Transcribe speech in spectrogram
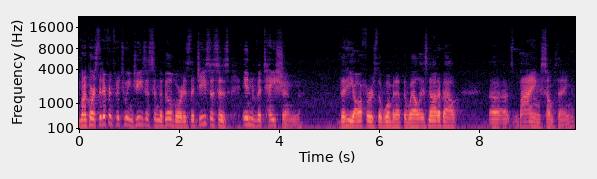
But of course, the difference between Jesus and the billboard is that Jesus' invitation that he offers the woman at the well is not about uh, uh, buying something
